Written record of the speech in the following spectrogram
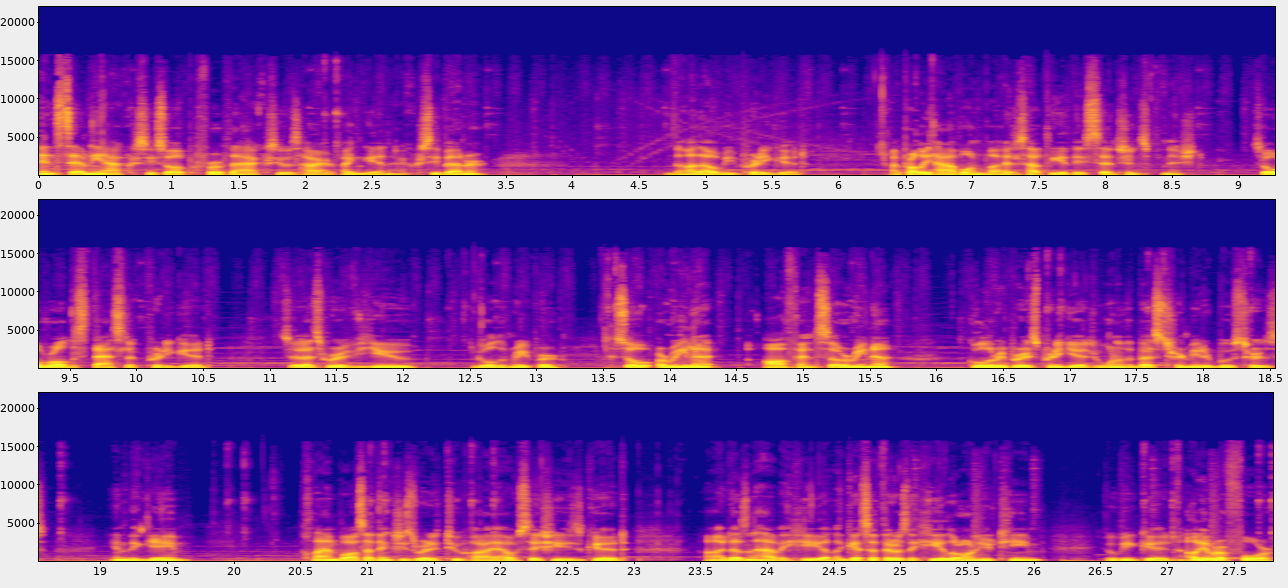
And 70 accuracy. So I prefer if the accuracy was higher. If I can get an accuracy banner, uh, that would be pretty good. I probably have one, but I just have to get the ascensions finished. So overall, the stats look pretty good. So let's review Golden Reaper. So Arena offense. So Arena, Golden Reaper is pretty good. One of the best turn meter boosters in the game. Clan boss, I think she's rated too high. I would say she's good. Uh, doesn't have a heal. I guess if there was a healer on your team, it would be good. I'll give her a four.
